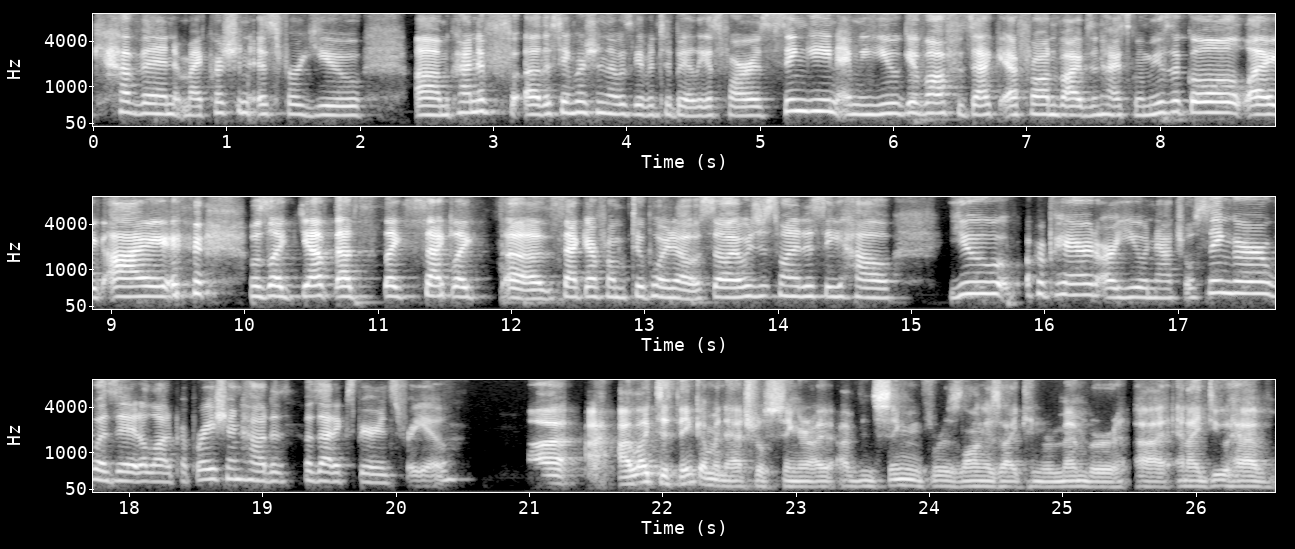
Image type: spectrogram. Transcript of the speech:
Kevin, my question is for you. Um, kind of uh, the same question that was given to Bailee as far as singing. I mean, you give off Zac Efron vibes in High School Musical. Like I was like, yep, that's like Zac, like uh, Zac Efron 2.0. So I was just wanted to see how you prepared. Are you a natural singer? Was it a lot of preparation? How did, was that experience for you? Uh, I, I, like to think I'm a natural singer. I, have been singing for as long as I can remember, uh, and I do have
